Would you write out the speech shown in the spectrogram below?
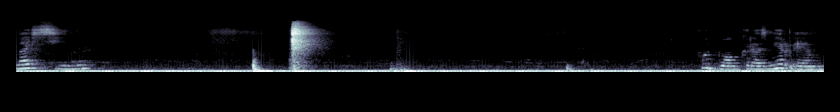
Лосины. Футболка размер М.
